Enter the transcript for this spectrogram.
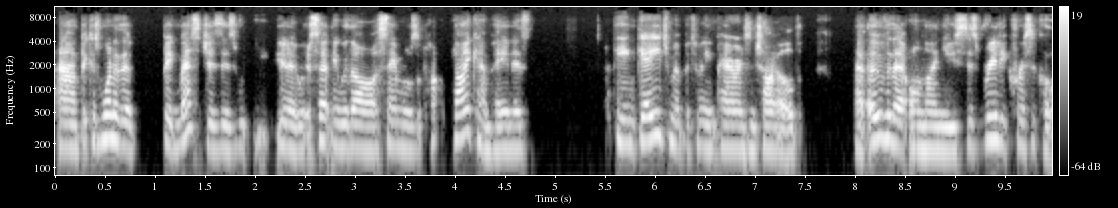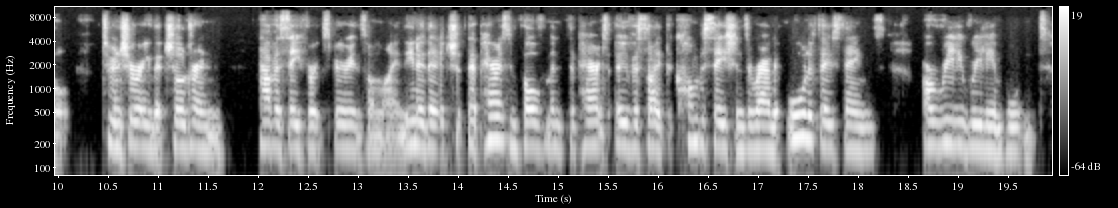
Uh, because one of the big messages is you know certainly with our same rules apply campaign is the engagement between parent and child uh, over their online use is really critical to ensuring that children have a safer experience online. You know, their, their parents' involvement, the parents' oversight, the conversations around it, all of those things are really, really important.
